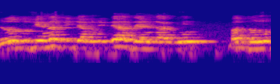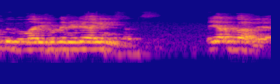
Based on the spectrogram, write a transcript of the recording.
ਜਦੋਂ ਤੁਸੀਂ ਇਹਨਾਂ ਚੀਜ਼ਾਂ ਨੂੰ ਨਹੀਂ ਧਿਆਨ ਦੇਣ ਲੱਗ ਗਏ, ਬਸ ਤੁਹਾਨੂੰ ਕੋਈ ਬਿਮਾਰੀ ਤੁਹਾਡੇ ਨੇੜੇ ਆ ਹੀ ਨਹੀਂ ਸਕਦੀ। ਤਜਰਬਾ ਮੇਰਾ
